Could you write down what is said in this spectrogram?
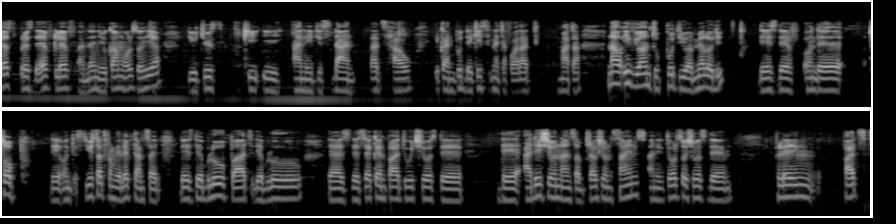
just press the f clef and then you come also here you choose key e and it is done. That's how you can put the key signature for that matter. Now if you want to put your melody there's the on the top the on you start from the left hand side. There's the blue part the blue there's the second part which shows the the addition and subtraction signs. And it also shows the playing parts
